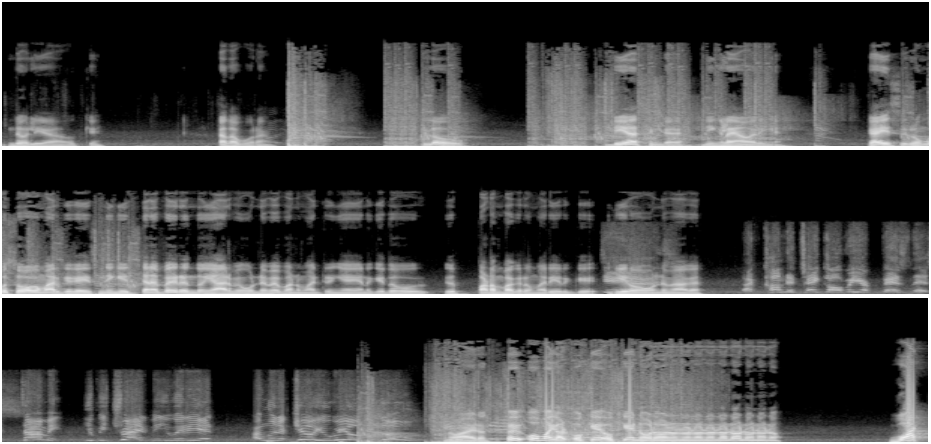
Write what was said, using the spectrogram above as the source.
இந்த வழியா? ஓகே கரெக்டாக தான் போகிறேன் ஹலோ டியாஸுங்க நீங்களே வரீங்க கைஸ் ரொம்ப சோகமாக இருக்கு கைஸ் நீங்கள் இத்தனை பேர் இருந்தும் யாருமே ஒன்றுமே பண்ண மாட்டீங்க எனக்கு ஏதோ இது படம் பார்க்குற மாதிரி இருக்கு ஹீரோ ஒன்றுமே ஆக. No, I don't. Hey, oh my god. Okay, okay. No, no, no, no, no, no, no, no, no, no. What?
